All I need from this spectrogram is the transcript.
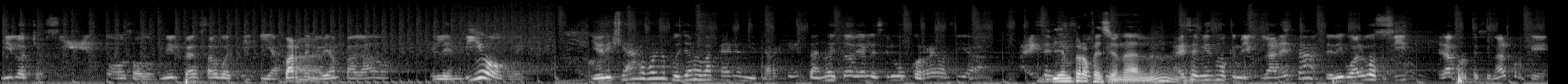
1800 o 2000 pesos, algo así. Y aparte Ah. me habían pagado el envío, güey. Y yo dije, ah, bueno, pues ya me va a caer en mi tarjeta, ¿no? Y todavía le escribo un correo así a, a ese Bien mismo que- profesional, ¿no? a ese mismo que me La neta, te digo algo, sí era profesional porque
